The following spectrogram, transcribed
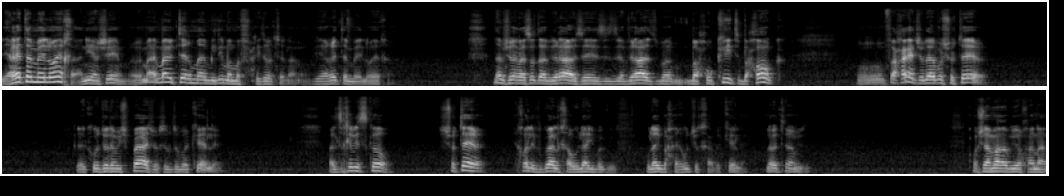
ויראת מאלוהיך, אני השם. מה, מה יותר מהמילים המפחידות שלנו? ויראת מאלוהיך. אדם שהולך לעשות עבירה, זה, עבירה בחוקית, בחוק, הוא מפחד שלא יבוא שוטר, שיקחו אותו למשפט, שעושים אותו בכלא. אבל צריכים לזכור, שוטר יכול לפגוע לך אולי בגוף, אולי בחירות שלך בכלא, לא יותר מזה. כמו שאמר רבי יוחנן,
